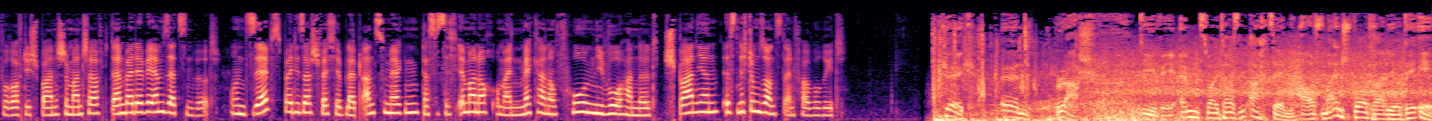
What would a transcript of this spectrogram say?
worauf die spanische Mannschaft dann bei der WM setzen wird. Und selbst bei dieser Schwäche bleibt anzumerken, dass es sich immer noch um ein Meckern auf hohem Niveau handelt. Spanien ist nicht umsonst ein Favorit. Kick in Rush. Die WM 2018 auf meinsportradio.de.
